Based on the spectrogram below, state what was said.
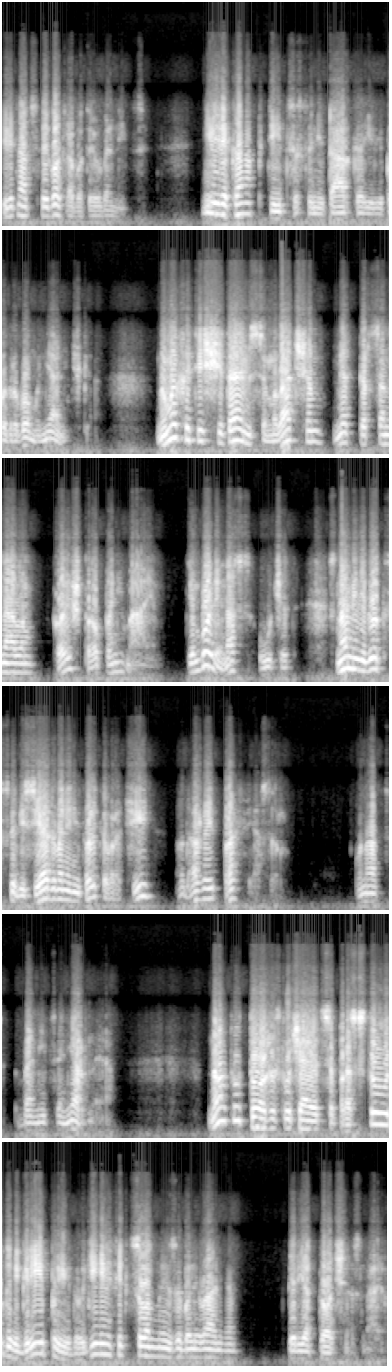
Девятнадцатый год работаю в больнице. Невелика птица-санитарка или по-другому нянечка. Но мы хоть и считаемся младшим медперсоналом, кое-что понимаем. Тем более нас учат. С нами ведут собеседования не только врачи, но даже и профессор. У нас больница нервная. Но тут тоже случаются простуды, гриппы и другие инфекционные заболевания. Теперь я точно знаю.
